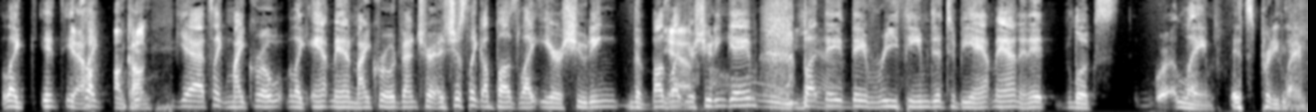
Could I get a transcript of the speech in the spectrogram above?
Like it, it's yeah, like Hong Kong. yeah, it's like micro like Ant Man micro adventure. It's just like a Buzz Lightyear shooting the Buzz Yeah. Lightyear shooting game, Oh, but yeah. they they rethemed it to be Ant Man, and it looks lame. It's pretty lame.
